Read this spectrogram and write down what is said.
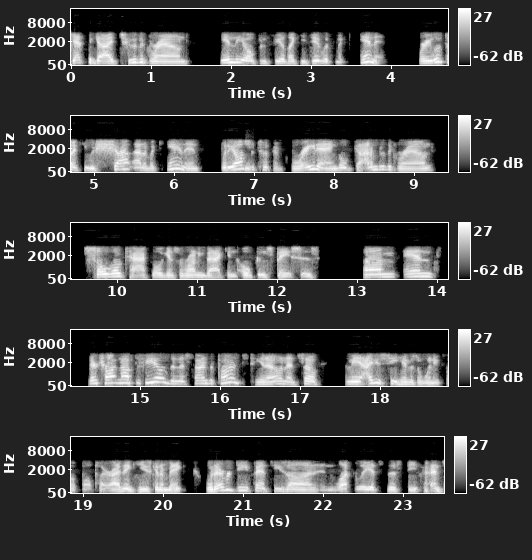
get the guy to the ground in the open field like he did with McKinnon, where he looked like he was shot out of a cannon, but he also took a great angle, got him to the ground, solo tackle against a running back in open spaces. Um, and they're trotting off the field and it's time to punt, you know, and so, I mean, I just see him as a winning football player. I think he's going to make whatever defense he's on, and luckily it's this defense,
